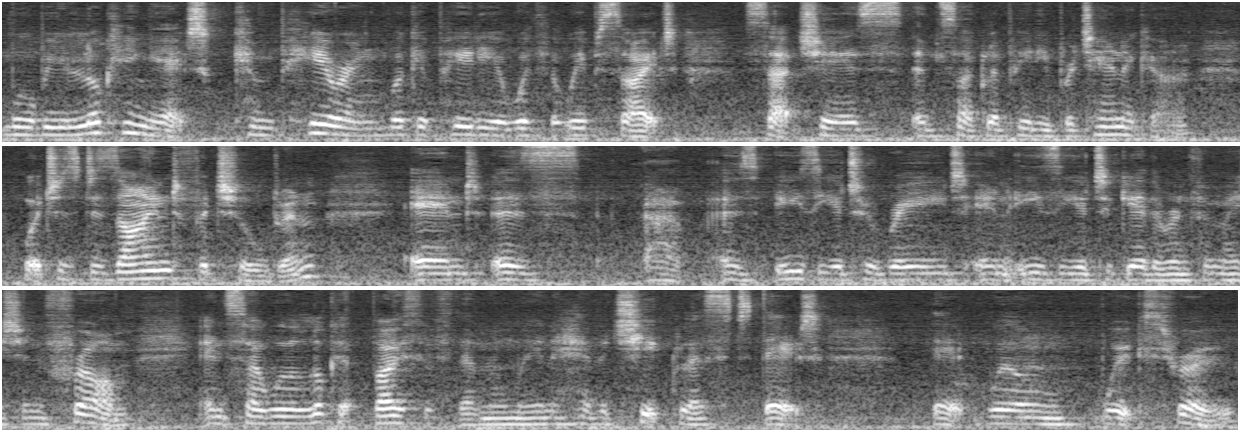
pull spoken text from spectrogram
we'll be looking at comparing Wikipedia with the website such as Encyclopedia Britannica, which is designed for children and is uh, is easier to read and easier to gather information from. And so we'll look at both of them and we're going to have a checklist that, that we'll work through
